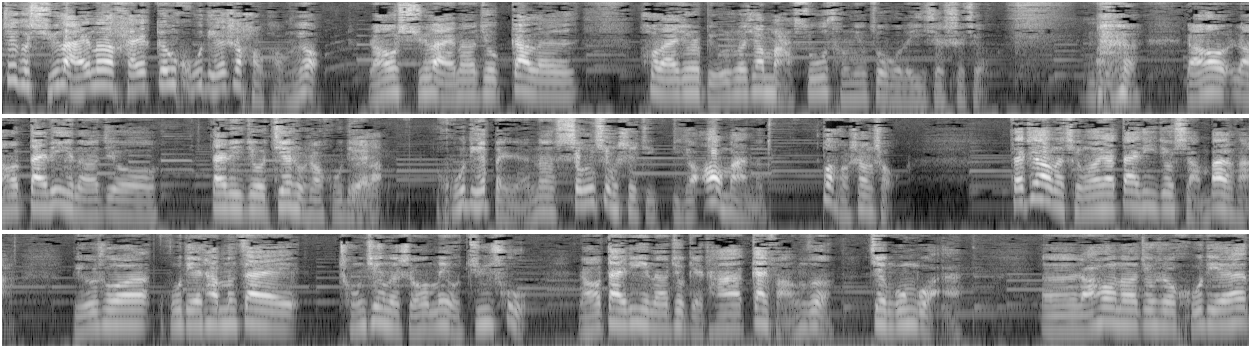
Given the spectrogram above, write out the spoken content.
这个徐来呢，还跟蝴蝶是好朋友。然后徐来呢，就干了，后来就是比如说像马苏曾经做过的一些事情。然后，然后戴笠呢，就戴笠就接触上蝴蝶了。蝴蝶本人呢，生性是比较傲慢的，不好上手。在这样的情况下，戴笠就想办法，比如说蝴蝶他们在重庆的时候没有居处。然后戴笠呢就给他盖房子、建公馆，呃，然后呢就是蝴蝶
